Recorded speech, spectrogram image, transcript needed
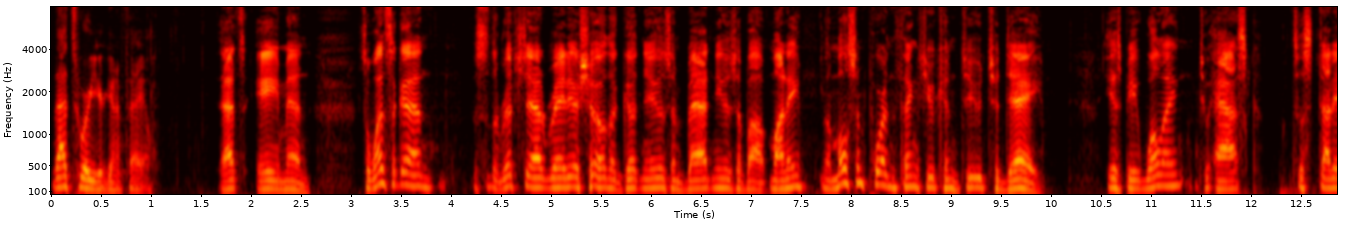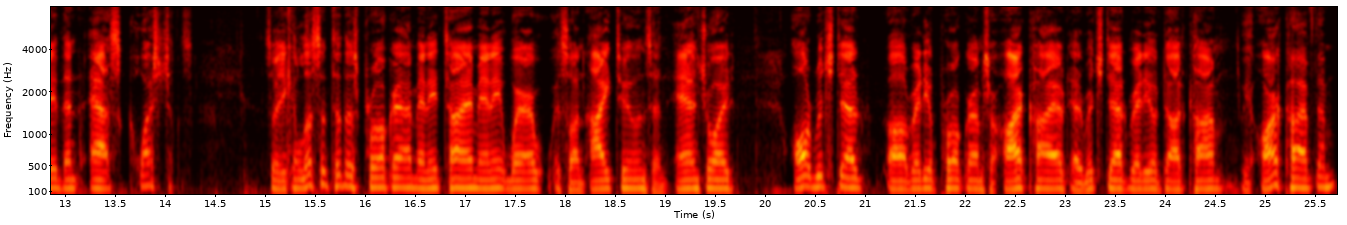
that's where you're going to fail. That's amen. So once again, this is the Rich Dad Radio Show, the good news and bad news about money. The most important things you can do today is be willing to ask, to study, then ask questions. So you can listen to this program anytime, anywhere. It's on iTunes and Android. All Rich Dad uh, radio programs are archived at richdadradio.com. We archive them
